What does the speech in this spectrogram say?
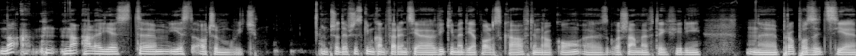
No, no ale jest, jest o czym mówić. Przede wszystkim konferencja Wikimedia Polska w tym roku. E, zgłaszamy w tej chwili propozycję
